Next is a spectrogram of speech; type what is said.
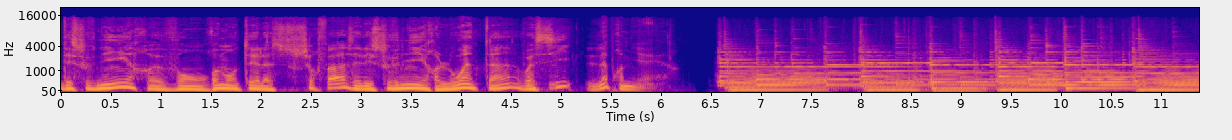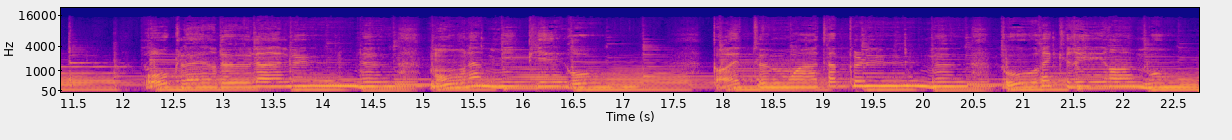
Des souvenirs euh, vont remonter à la surface et des souvenirs lointains. Voici la première. Au clair de la lune, mon ami Pierrot, prête-moi ta plume pour écrire un mot.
